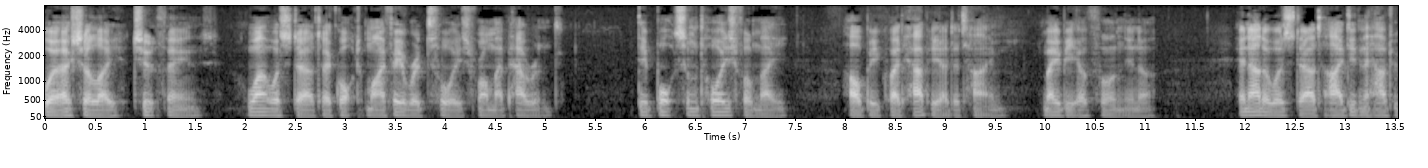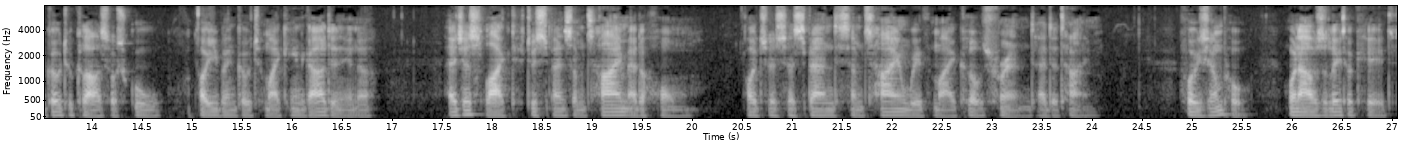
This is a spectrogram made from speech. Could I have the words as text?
Well, actually, two things. One was that I got my favorite toys from my parents. They bought some toys for me. I'll be quite happy at the time. Maybe a phone, you know. Another was that I didn't have to go to class or school, or even go to my kindergarten, you know. I just liked to spend some time at home, or just spend some time with my close friend at the time. For example, when I was a little kid,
